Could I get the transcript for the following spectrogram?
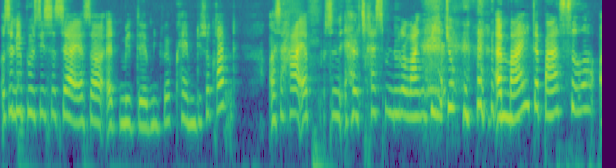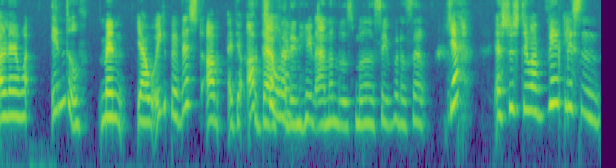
Og så lige pludselig så ser jeg så, at mit, øh, mit webcam lyser grønt. Og så har jeg sådan en 50 minutter lang video af mig, der bare sidder og laver intet. Men jeg er jo ikke bevidst om, at jeg Så optog derfor er det. det en helt anderledes måde at se på dig selv. Jeg synes, det var virkelig sådan...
